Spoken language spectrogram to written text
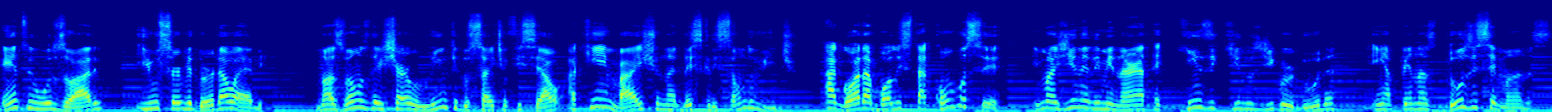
entre o usuário e o servidor da web. Nós vamos deixar o link do site oficial aqui embaixo na descrição do vídeo. Agora a bola está com você. Imagine eliminar até 15 kg de gordura em apenas 12 semanas,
